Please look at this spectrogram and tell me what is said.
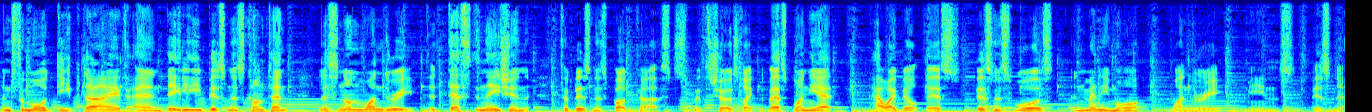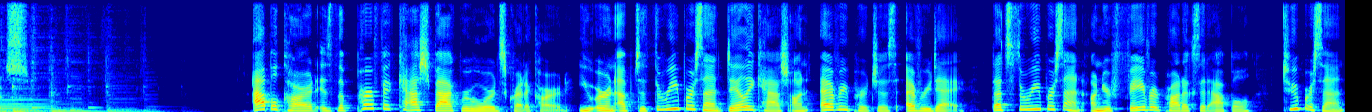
And for more deep dive and daily business content, listen on Wondery, the destination for business podcasts, with shows like The Best One Yet, How I Built This, Business Wars, and many more. Wondery means business. Apple Card is the perfect cashback rewards credit card. You earn up to 3% daily cash on every purchase every day. That's 3% on your favorite products at Apple, 2%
